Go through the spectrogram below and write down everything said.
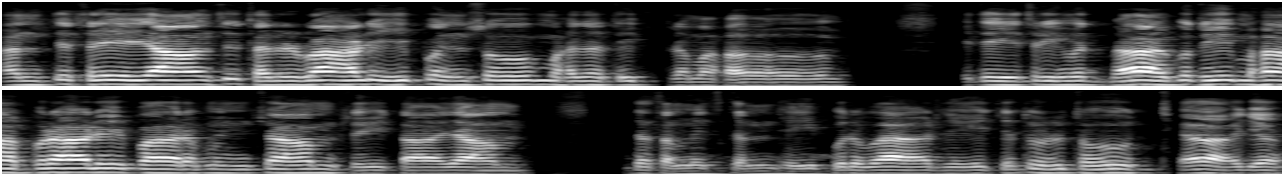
अन्त्यश्रेयांसि सर्वाणि पुंसो महदतिक्रमः इति श्रीमद्भागवते महापुराणे पारमहंस्यां सीतायां दशमस्कन्धे पूर्वार्धे चतुर्थोऽध्यायः।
